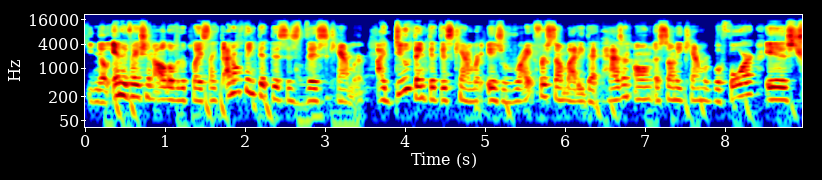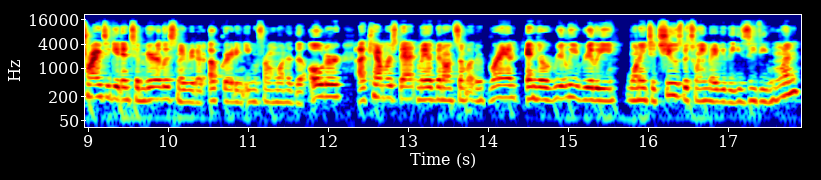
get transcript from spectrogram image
you know, innovation all over the place, like I don't think that this is this camera. I do think that this camera is right for somebody that hasn't owned a Sony camera before, is trying to get into mirrorless, maybe they're upgrading even from one of the older uh, cameras that may have been on some other brand, and they're really, really wanting to choose between maybe the ZV-1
